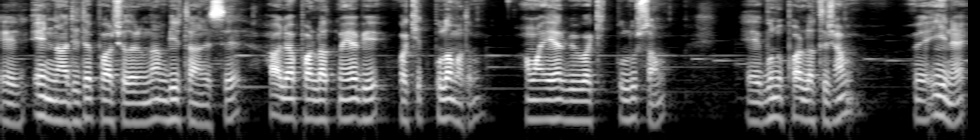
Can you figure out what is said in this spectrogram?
e, en nadide parçalarından bir tanesi. Hala parlatmaya bir vakit bulamadım. Ama eğer bir vakit bulursam e, bunu parlatacağım ve yine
